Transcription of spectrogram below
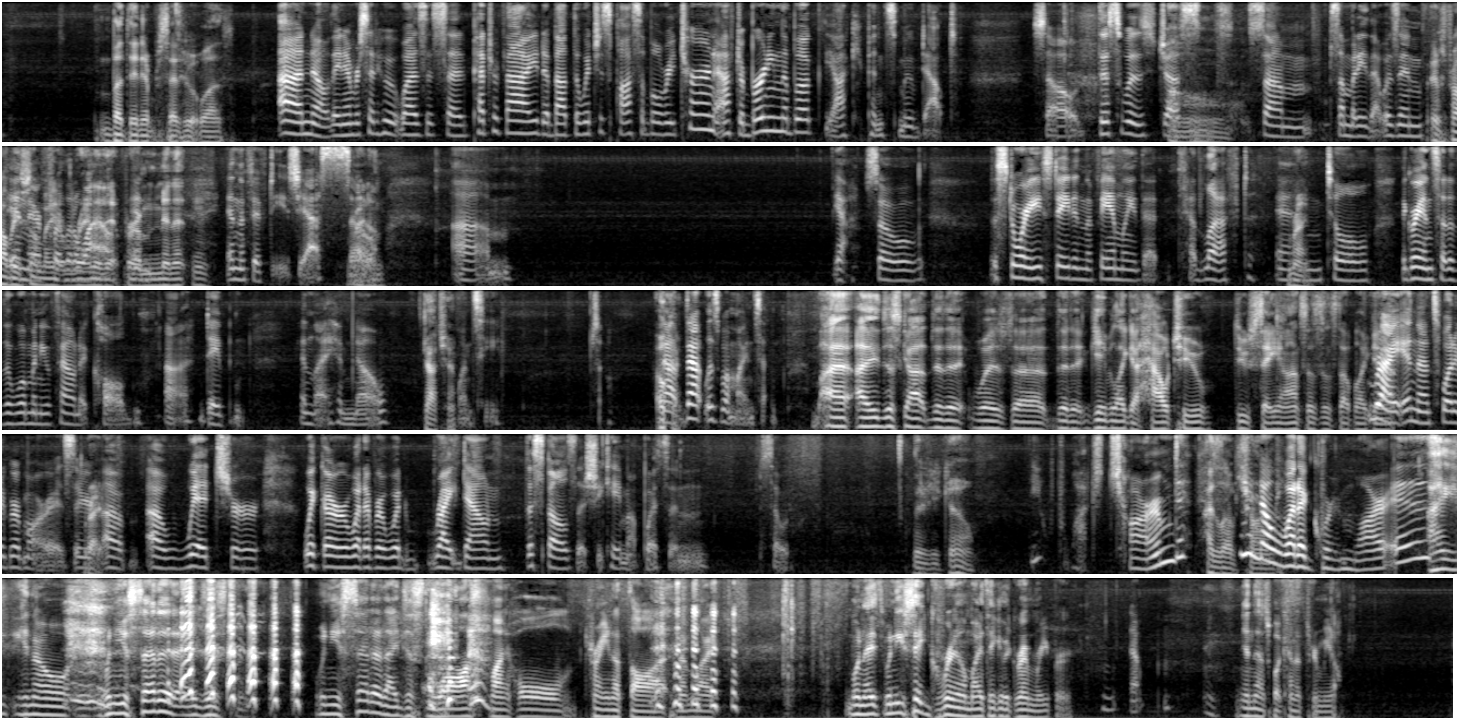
but they never said who it was. Uh, no, they never said who it was. It said petrified about the witch's possible return after burning the book. The occupants moved out. So this was just Oh. some somebody that was in It was probably in there somebody for a that little rented while it for a minute. In the fifties. Yes. So right on. Yeah. So the story stayed in the family that had left and Right. until the grandson of the woman who found it called uh, David and let him know Gotcha. once he. So Okay. that that was what mine said. I, I just got that it was uh, that it gave like a how to do seances and stuff like that. Right, and that's what a grimoire is. Right. A, a witch or Wicca or whatever would write down the spells that she came up with, and so There you go. you've watched Charmed. I love You know what a grimoire is. I you know when you said it, I just when you said it, I just lost my whole train of thought. And I'm like, when I when you say grim, I think of the Grim Reaper, No. and that's what kind of threw me off.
